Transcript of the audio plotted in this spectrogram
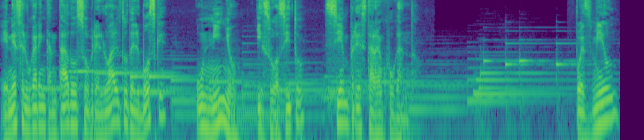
En ese lugar encantado sobre lo alto del bosque, un niño y su osito siempre estarán jugando. Pues Mill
